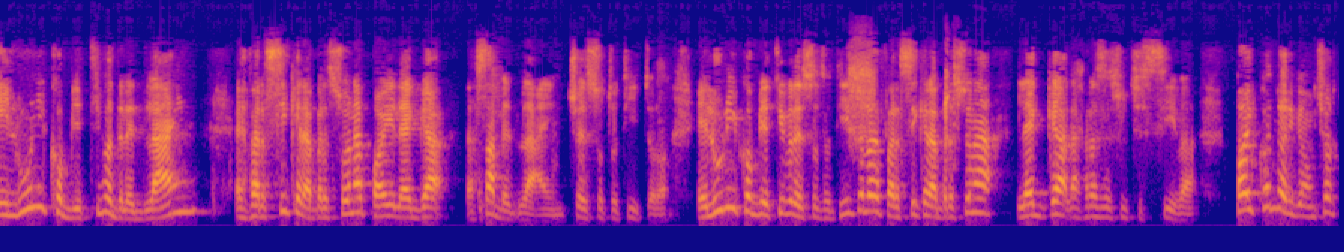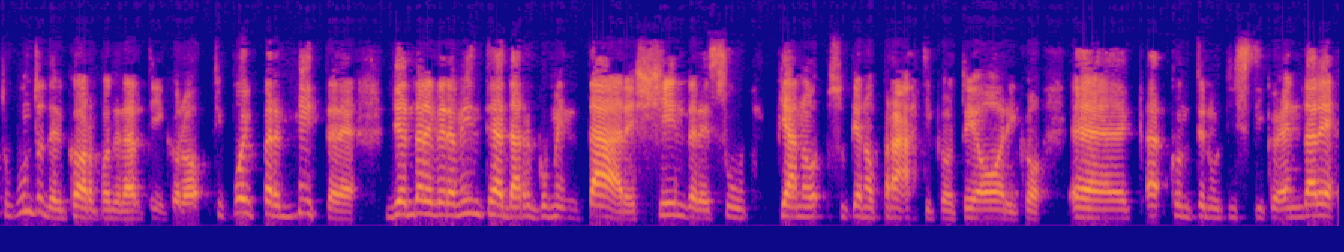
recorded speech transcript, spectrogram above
e l'unico obiettivo dell'headline è far sì che la persona poi legga la subheadline, cioè il sottotitolo. E l'unico obiettivo del sottotitolo è far sì che la persona legga la frase successiva. Poi quando arrivi a un certo punto del corpo dell'articolo, ti puoi permettere di andare veramente ad argomentare, scendere su piano, sul piano pratico, teorico, eh, contenutistico e andare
